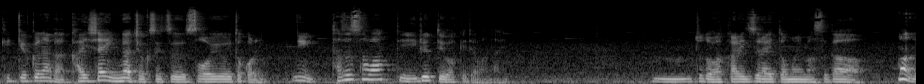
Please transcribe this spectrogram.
結局なんか会社員が直接そういうところに携わっているっていうわけではない。うんちょっと分かりづらいと思いますがまあ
